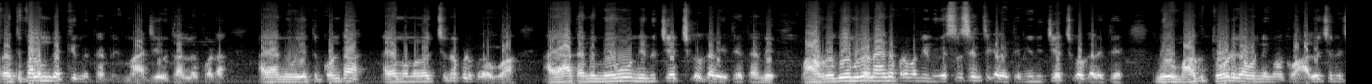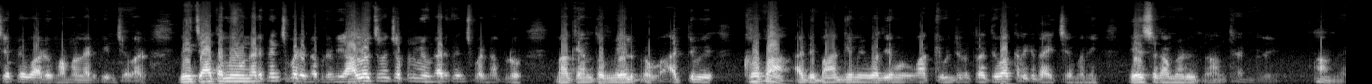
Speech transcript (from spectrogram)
ప్రతిఫలం దక్కింది తండ్రి. మా జీవితాల్లో కూడా అయా నువ్వు ఎత్తుకుంటా అయా మమ్మల్ని వచ్చినప్పుడు ప్రభు అయా తండ్రి మేము నిన్ను చేర్చుకోగలిగితే తండ్రి. మా హృదయంలో నాయన ప్రభు నేను విశ్వసించగలిగితే నేను చేర్చుకోగలిగితే నీవు మాకు తోడుగా ఉండి మాకు ఆలోచన చెప్పేవాడు మమ్మల్ని నడిపించేవాడు. నీ చేత మేము నడిపించబడినప్పుడు నీ ఆలోచన చొప్పున మేము నడిపించబడినప్పుడు మాకు ఎంతో మేలు ప్రభు. అట్టి కృప అట్టి భాగ్యం ఉదయం వాక్యం ఉంటున్న ప్రతి ఒక్కరికి దయచేయమని యేసునామని అడుగుతున్నాం తండ్రి. ఆమె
